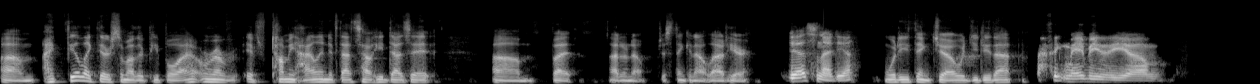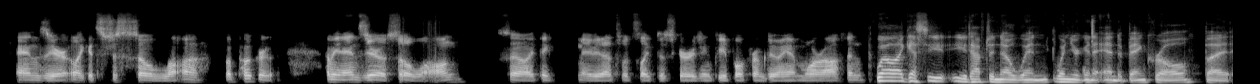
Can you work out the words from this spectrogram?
um, I feel like there's some other people. I don't remember if Tommy Hyland, if that's how he does it. Um, but I don't know. Just thinking out loud here. Yeah, that's an idea. What do you think, Joe? Would you do that? I think maybe the um, N zero, like it's just so long. Uh, but poker, I mean, N zero is so long. So I think maybe that's what's like discouraging people from doing it more often. Well, I guess you, would have to know when when you're going to end a bankroll, but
